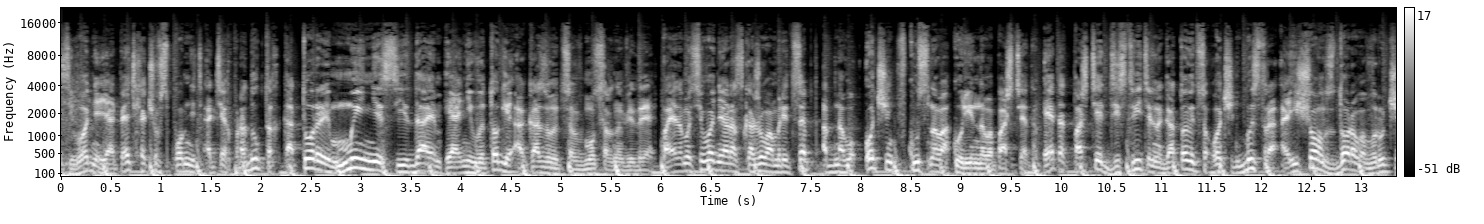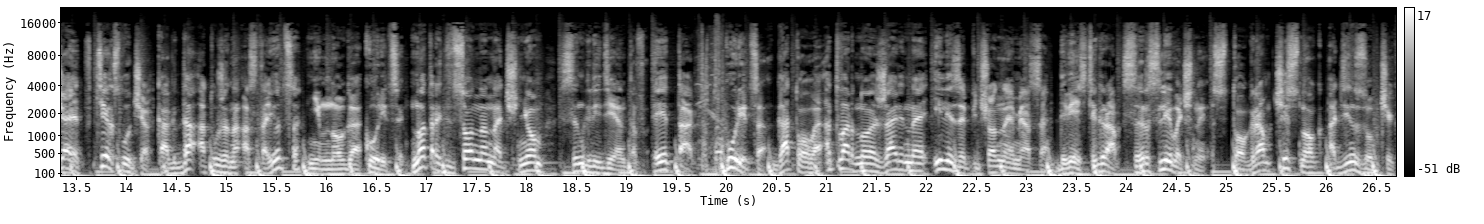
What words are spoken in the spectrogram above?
Сегодня я опять хочу вспомнить о тех продуктах, которые мы не съедаем, и они в итоге оказываются в мусорном ведре. Поэтому сегодня я расскажу вам рецепт одного очень вкусного куриного паштета. Этот паштет действительно готовится очень быстро, а еще он здорово выручает в тех случаях, когда от ужина остается немного курицы. Но традиционно начнем с ингредиентов. Итак, курица готовая, отварное, жареное или запеченное мясо. 200 грамм, сыр сливочный. 100 грамм, чеснок. 1 зубчик,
